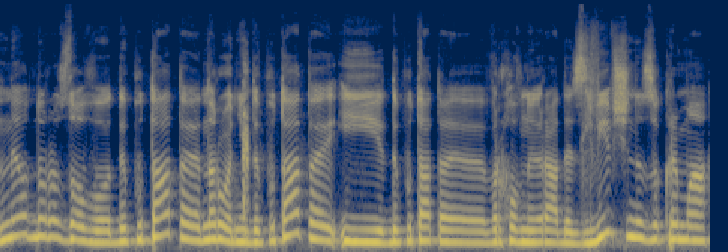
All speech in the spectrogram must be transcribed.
неодноразово депутати, народні депутати і депутати Верховної Ради з Львівщини, зокрема,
